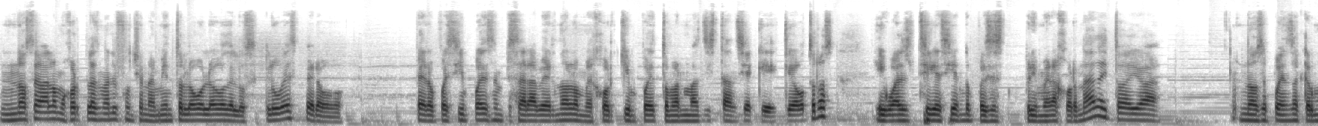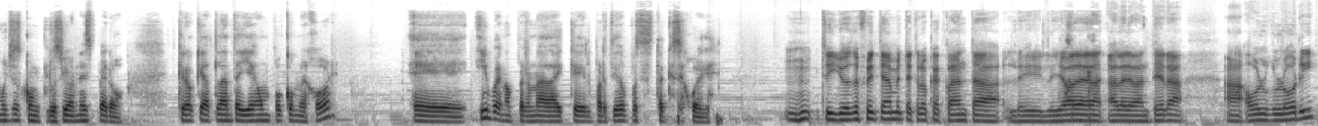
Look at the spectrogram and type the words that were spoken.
no se va a lo mejor plasmar el funcionamiento luego, luego de los clubes, pero, pero pues sí puedes empezar a ver, ¿no? A lo mejor quién puede tomar más distancia que, otros. Igual sigue siendo pues es primera jornada y todavía no se pueden sacar muchas conclusiones, pero creo que Atlanta llega un poco mejor. Eh, y bueno, pero nada, hay que el partido pues hasta que se juegue. Sí, yo definitivamente creo que Atlanta le, le lleva a la delantera a All Glory.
